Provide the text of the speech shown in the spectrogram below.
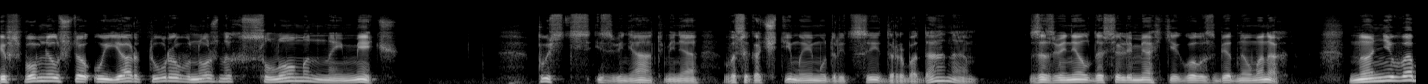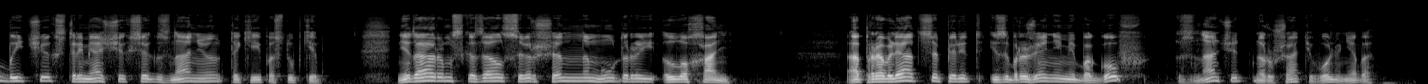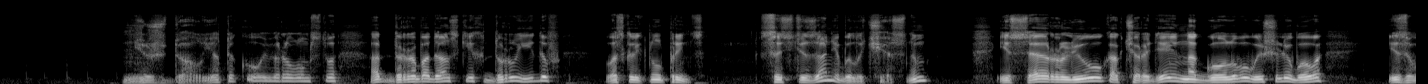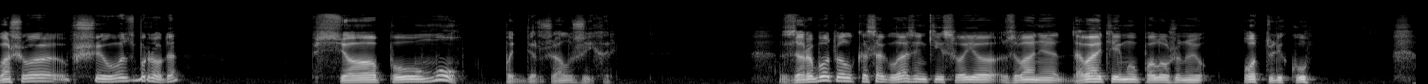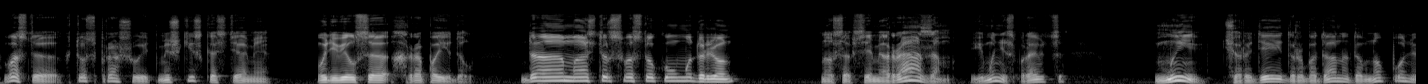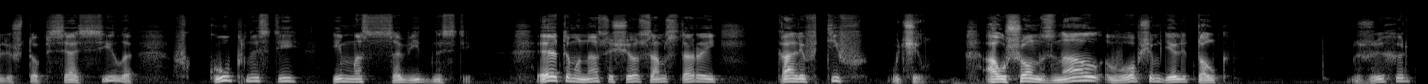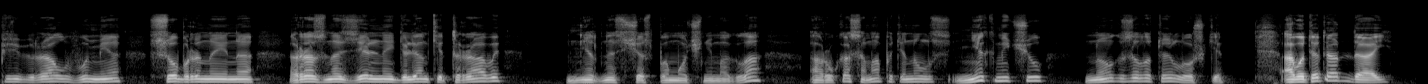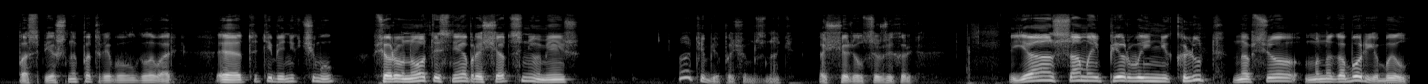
او یار طور و نوزنکھ سلومنچ پچونیت وسکی می مدریت سی دربدہ نام ززوین دسل میہ گولس بیکھ نان بکھس تر مکس ز نان تکیپس تبکہ ندارمس غزال سور شنوان ا پربلیات سے پتبرجن بگوف زنانہ چروشات وولو نبہ پنس سانچ نم یہو اکچھر دے نول بردا زربوتل قسم زوانہ دبا تھی پلوشن وسط پوت مشک سہ رپی ماسٹر صبح مدری نسب سے میرے رازم یہ منسو دربدانہ دب نف سیاسی سوید نستی اے تم نسا شمسر کالفط اچل اوشونز نال ووپشم دل تلقر پھبر رزنس زیل نئی دل کے ندنس شس پہ موچنہ مغل عروقہ سما پتہ نوس نیک مو نو ضلع تھی لوس کی آب تاع بس پیس نل گلوارے تو تیب چمو شروع نوت اس نیبر شتس نیو میشم سے سمے پوروین کھل نو منہ گور یہ بل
